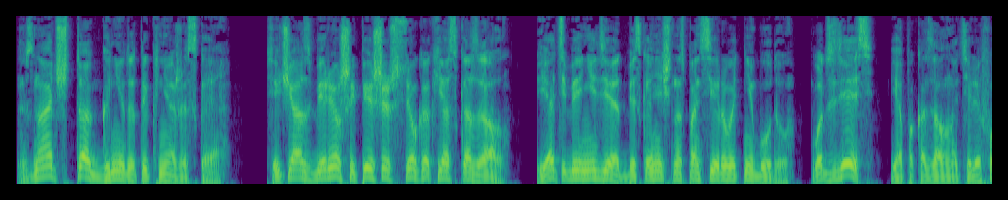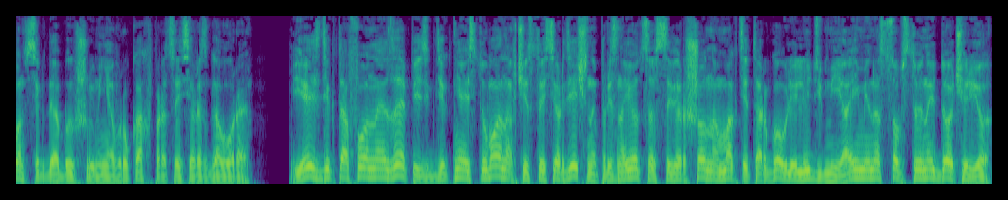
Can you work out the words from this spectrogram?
«Значит так, гнида ты княжеская. Сейчас берешь и пишешь все, как я сказал. Я тебе не дед, бесконечно спонсировать не буду. Вот здесь...» Я показал на телефон, всегда бывший у меня в руках в процессе разговора. «Есть диктофонная запись, где князь Туманов чистосердечно признается в совершенном акте торговли людьми, а именно собственной дочерью.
